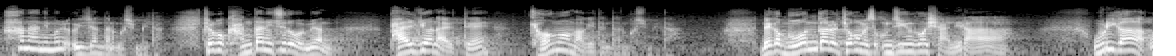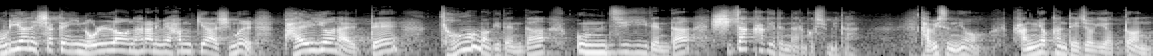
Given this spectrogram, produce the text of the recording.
하나님을 의지한다는 것입니다. 결국 간단히 줄여보면 발견할 때 경험하게 된다는 것입니다. 내가 무언가를 경험해서 움직이는 것이 아니라 우리가 우리 안에 시작된 이 놀라운 하나님의 함께 하심을 발견할 때 경험하게 된다, 움직이게 된다, 시작하게 된다는 것입니다. 다윗은요, 강력한 대적이었던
